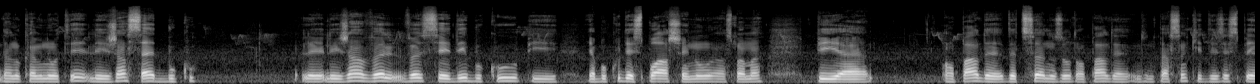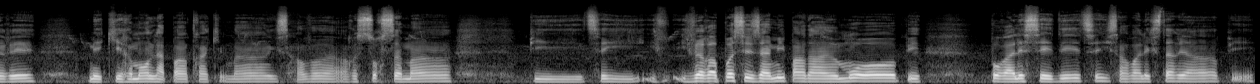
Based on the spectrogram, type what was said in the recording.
dans nos communautés, les gens s'aident beaucoup. Les, gens veulent, s'aider beaucoup, puis il y a beaucoup d'espoir chez nous en ce moment. Puis, euh, on parle de, de ça, nous autres, on parle d'une personne qui est désespérée, mais qui remonte la pente tranquillement, il s'en va en ressourcement, puis, tu sais, il, il- verra pas ses amis pendant un mois, puis pour aller s'aider, tu sais, il s'en va à l'extérieur, puis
